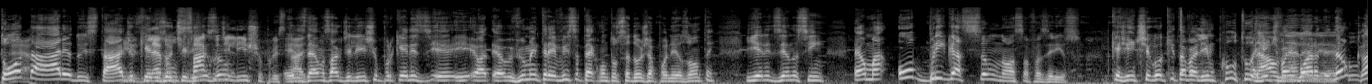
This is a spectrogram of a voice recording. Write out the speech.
toda a área do estádio Eles que eles levam um utilizam. saco de lixo pro estádio. Eles levam um saco de lixo porque eles. Eu, eu vi uma entrevista até com um torcedor japonês ontem e ele dizendo assim: é uma obrigação nossa fazer isso. Porque a gente chegou aqui, tava limpo. cultural, A gente vai né, embora. Lelê? É Não, cultural,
